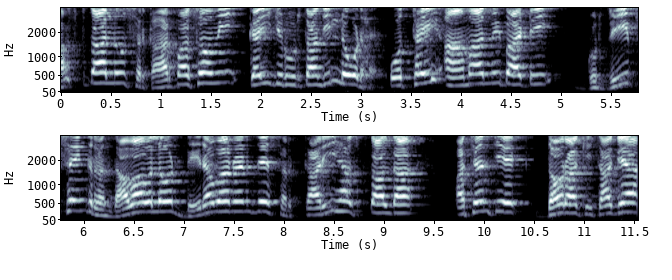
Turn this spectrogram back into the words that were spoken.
ਹਸਪਤਾਲ ਨੂੰ ਸਰਕਾਰ ਪਾਸੋਂ ਵੀ ਕਈ ਜ਼ਰੂਰਤਾਂ ਦੀ ਲੋੜ ਹੈ। ਉੱਥੇ ਹੀ ਆਮ ਆਦਮੀ ਪਾਰਟੀ ਗੁਰਦੀਪ ਸਿੰਘ ਰੰਧਾਵਾ ਵੱਲੋਂ ਡੇਰਾਵਾਲ ਦੇ ਸਰਕਾਰੀ ਹਸਪਤਾਲ ਦਾ ਅਚਨਚੇਤ ਦੌਰਾ ਕੀਤਾ ਗਿਆ।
